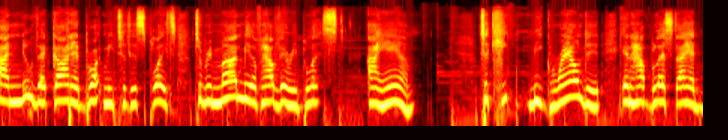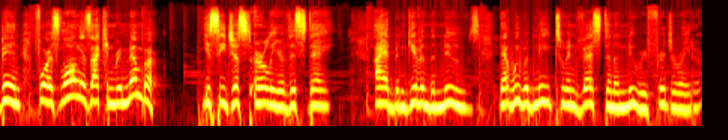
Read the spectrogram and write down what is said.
I knew that God had brought me to this place to remind me of how very blessed I am, to keep me grounded in how blessed I had been for as long as I can remember. You see, just earlier this day, I had been given the news that we would need to invest in a new refrigerator.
